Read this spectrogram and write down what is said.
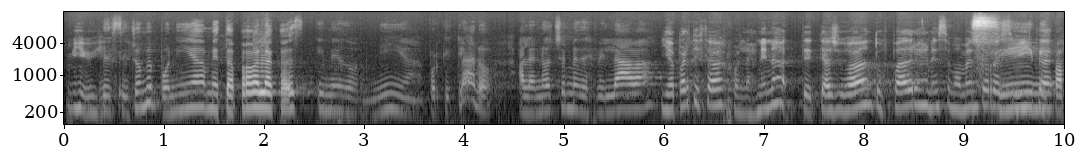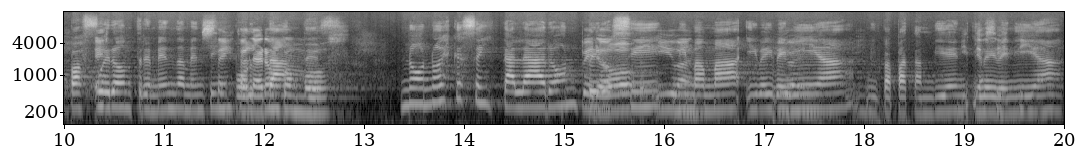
Mi vida. Decir, yo me ponía, me tapaba la cabeza y me dormía, porque claro, a la noche me desvelaba. Y aparte estabas con las nenas, ¿te, te ayudaban tus padres en ese momento? Sí, ¿Recibiste- mis papás es- fueron tremendamente se instalaron con importantes. vos. No, no es que se instalaron, Pero pero, sí, iban. mi mamá iba y Iban. venía, mi papá también Y iba y venía,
